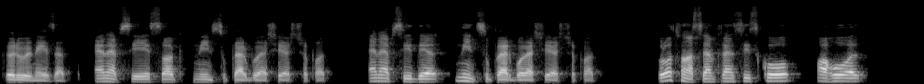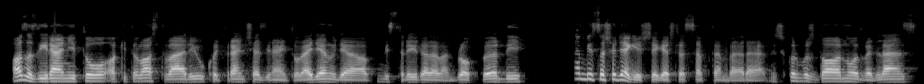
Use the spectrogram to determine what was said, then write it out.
körülnézett. NFC Észak nincs Super esélyes csapat. NFC Dél nincs Super esélyes csapat. Akkor ott van a San Francisco, ahol az az irányító, akitől azt várjuk, hogy franchise irányító legyen, ugye a Mr. Irrelevant Brock Purdy, nem biztos, hogy egészséges lesz szeptemberre. És akkor most Darnold vagy Lance,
